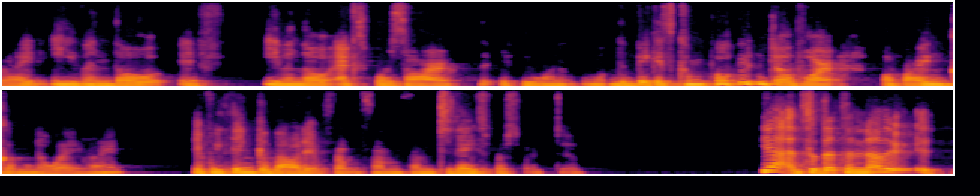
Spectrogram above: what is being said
right? Even though if even though exports are, if you want, the biggest component of our of our income in a way, right? If we think about it from from from today's perspective. Yeah, and so that's another. It,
